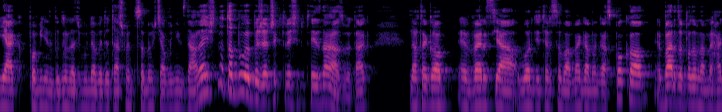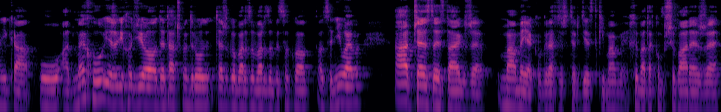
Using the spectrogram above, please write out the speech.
jak powinien wyglądać mój nowy detachment, co bym chciał w nim znaleźć, no to byłyby rzeczy, które się tutaj znalazły, tak? Dlatego wersja World Eatersowa mega, mega spoko. Bardzo podobna mechanika u Admechu. Jeżeli chodzi o Detachment Rule, też go bardzo, bardzo wysoko oceniłem. A często jest tak, że mamy jako gracze 40 mamy chyba taką przywarę, że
